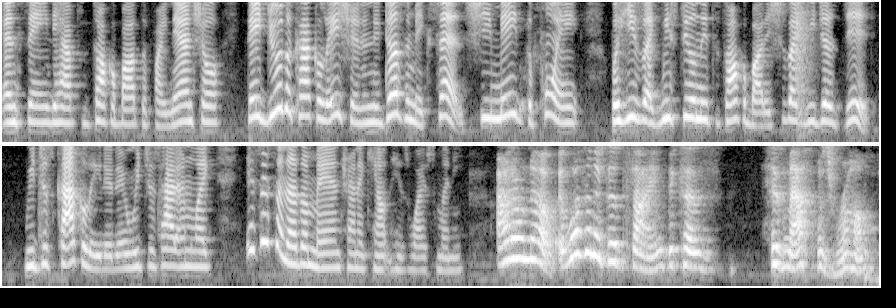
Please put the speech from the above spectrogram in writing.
and saying they have to talk about the financial. They do the calculation and it doesn't make sense. She made the point, but he's like, we still need to talk about it. She's like, we just did. We just calculated and we just had him like, is this another man trying to count his wife's money? I don't know. It wasn't a good sign because his math was wrong.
